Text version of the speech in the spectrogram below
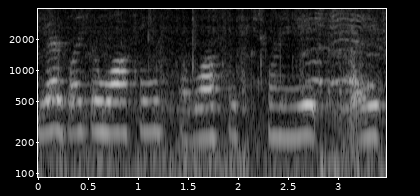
You guys like the waffle? The waffle 28 life.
